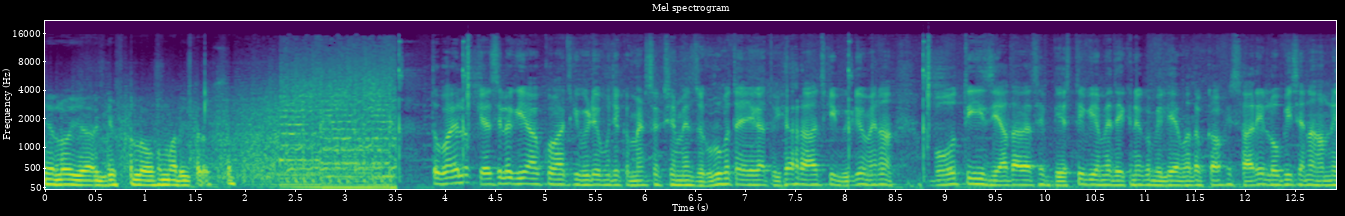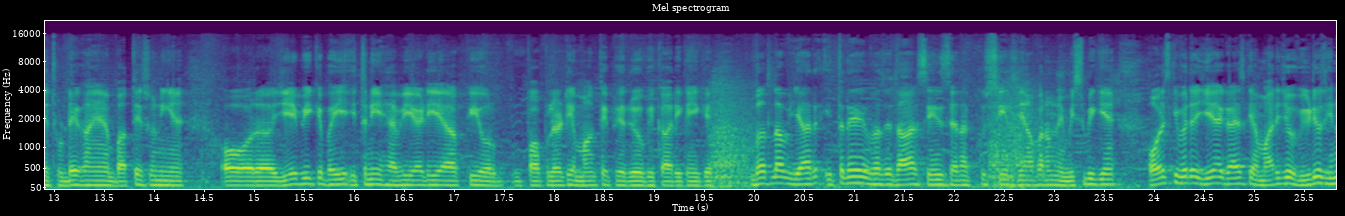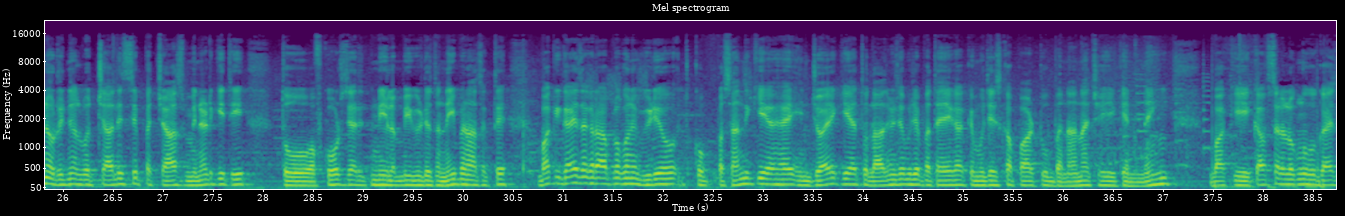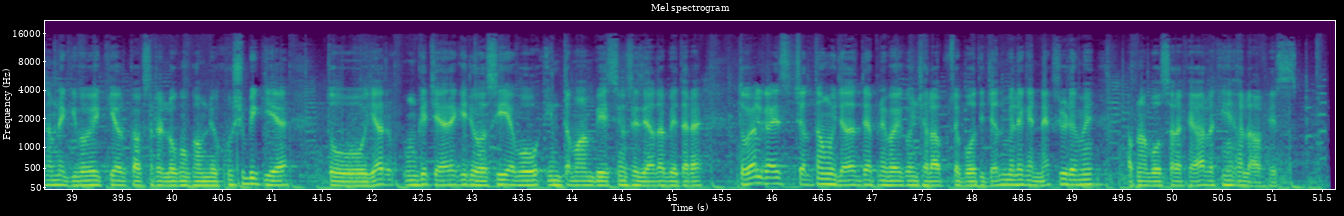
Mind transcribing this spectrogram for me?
ये लो यार गिफ्ट लो हमारी तरफ़ से। तो भाई लोग, कैसी लगी आपको आज की वीडियो? मुझे कमेंट सेक्शन में ज़रूर बताइएगा। तो यार, आज की वीडियो में ना बहुत ही ज़्यादा वैसे बेजती भी हमें देखने को मिली है। मतलब काफ़ी सारे लोबी से ना हमने ठुड्डे खाए हैं, बातें सुनी हैं। और ये भी कि भाई, इतनी हैवी आईडी है आपकी और पॉपुलैरिटी मांगते फिर रहे हो भिखारी कहीं के। मतलब यार, इतने मज़ेदार सीन्स है ना, कुछ सीन्स यहाँ पर हमने मिस भी किए हैं। और इसकी वजह यह है गाइस कि हमारी जो वीडियो थी ना ओरिजिनल वो 40 से 50 मिनट की थी। तो ऑफकोर्स यार, इतनी लंबी वीडियो तो नहीं बना सकते। बाकी गाइस अगर आप लोगों ने वीडियो को पसंद किया है इंजॉय किया तो लाजमी से मुझे बताइएगा कि मुझे इसका पार्ट टू बनाना चाहिए कि नहीं। बाकी काफ़ी सारे लोगों को गाइस हमने गिव अवे किया और काफ़ी सारे लोगों को हमने खुश भी किया है। तो यार, उनके चेहरे की जो हँसी है, वो इन तमाम बेसियों से ज़्यादा बेहतर है। तो वेल गाइस चलता हूँ इजाज़त दे अपने भाई को, इंशाल्लाह आपसे बहुत ही जल्द मिलेंगे नेक्स्ट वीडियो में। अपना बहुत सारा ख्याल रखें, अल्लाह हाफिज़।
